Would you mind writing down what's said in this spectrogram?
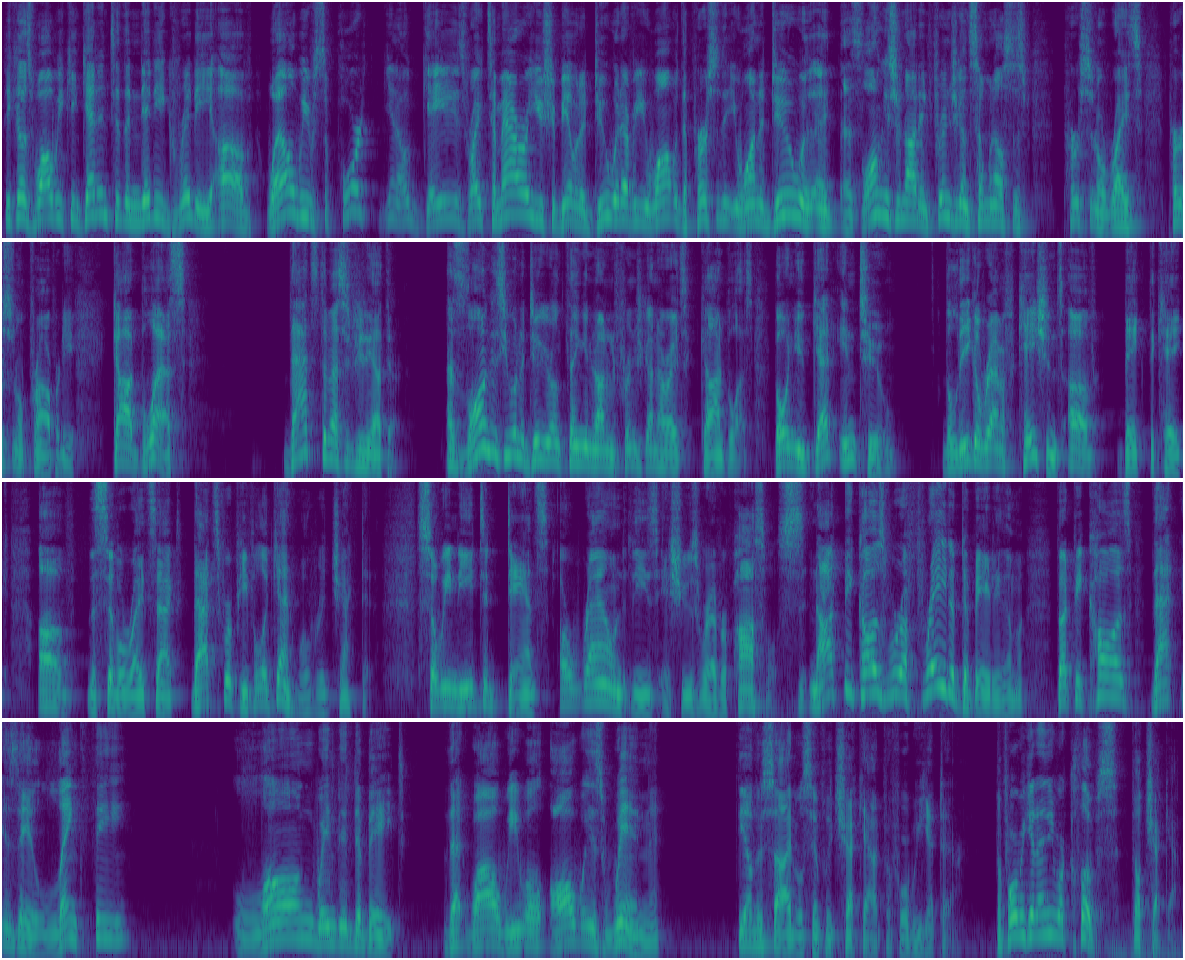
Because while we can get into the nitty gritty of, well, we support, you know, gays' right to marry, you should be able to do whatever you want with the person that you want to do, uh, as long as you're not infringing on someone else's personal rights, personal property. God bless. That's the message we need out there. As long as you want to do your own thing and you're not infringing on our rights, God bless. But when you get into the legal ramifications of bake the cake of the Civil Rights Act, that's where people again will reject it. So we need to dance around these issues wherever possible. Not because we're afraid of debating them, but because that is a lengthy, long winded debate that while we will always win, the other side will simply check out before we get there. Before we get anywhere close, they'll check out.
